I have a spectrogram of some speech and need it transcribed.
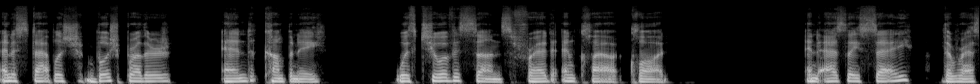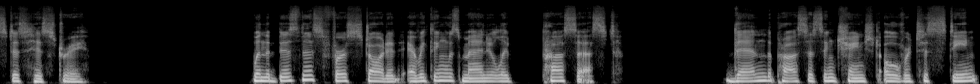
and established Bush Brothers and Company with two of his sons, Fred and Claude. And as they say, the rest is history. When the business first started, everything was manually processed. Then the processing changed over to steam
